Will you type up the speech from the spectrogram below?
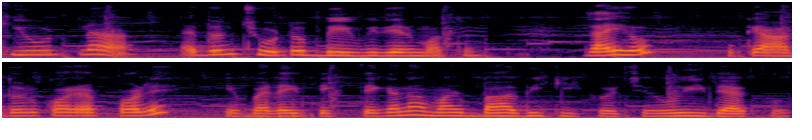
কিউট না, একদম ছোট বেবিদের মতন। যাই হোক, ওকে আদর করার পরে এবারে দেখতে গেলাম আমার বাবি কী করছে। ওই দেখো।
